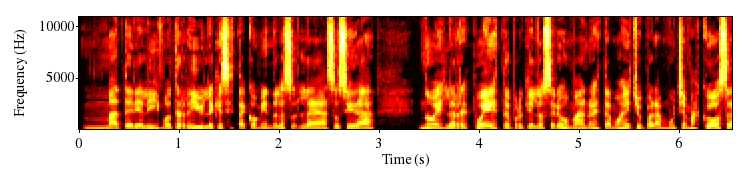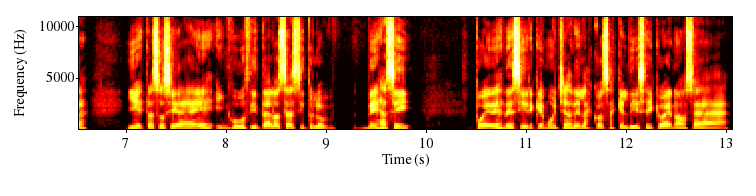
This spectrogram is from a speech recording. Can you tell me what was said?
materialismo terrible que se está comiendo la, sociedad no es la respuesta porque los seres humanos estamos hechos para muchas más cosas y esta sociedad es injusta y tal. O sea, si tú lo ves así, puedes decir que muchas de las cosas que él dice y que bueno, o sea,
